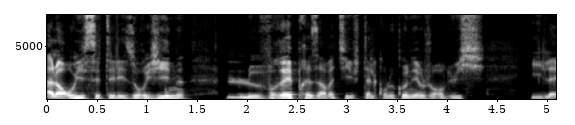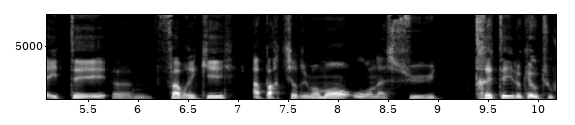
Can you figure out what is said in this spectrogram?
Alors oui, c'était les origines. Le vrai préservatif tel qu'on le connaît aujourd'hui, il a été fabriqué à partir du moment où on a su traiter le caoutchouc.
